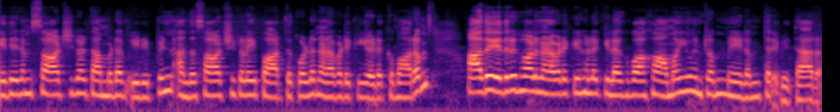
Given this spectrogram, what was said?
ஏதேனும் சாட்சிகள் தம்மிடம் இருப்பின் அந்த சாட்சிகளை பார்த்துக்கொள்ள நடவடிக்கை எடுக்குமாறும் அது எதிர்கால நடவடிக்கைகளுக்கு இலகுவாக அமையும் என்றும் மேலும் தெரிவித்தார்.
